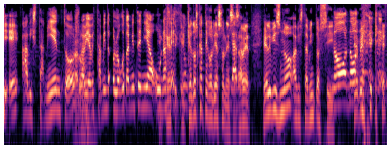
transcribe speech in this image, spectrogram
Eh, avistamientos, Claro. había avistamientos. Luego también tenía una ¿Qué, sección... qué- qué dos categorías son esas? Claro. A ver, Elvis no, avistamientos sí. No, no, ¿Qué, eh, qué- eh,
